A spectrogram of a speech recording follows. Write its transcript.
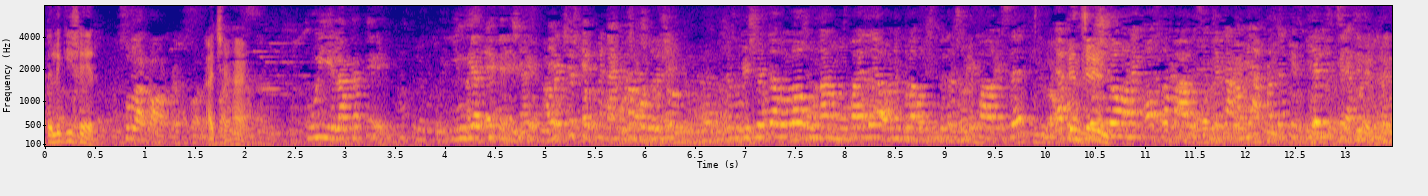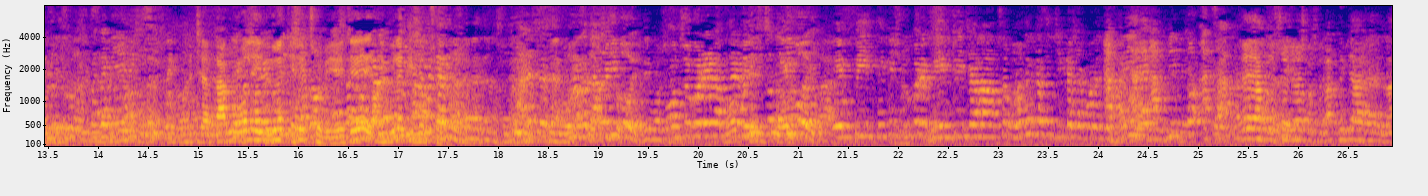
তাহলে কিসের? সের আচ্ছা হ্যাঁ। ওই এলাকাতে ইন্ডিয়া থেকে এসে আমি শেষ করতে এক কথা বলবেন। বিষয়টা হলো ওনার মোবাইলে অনেকগুলো পিস্তলের ছবি পাওয়া গেছে। এবং অনেক অস্ত্র পাওয়া গেছে যেটা আমি আপনাদেরকে দিয়ে দিচ্ছি। আচ্ছা তার মোবাইলে এগুলো কিসের ছবি? এই যে এগুলো কিসের ছবি? এমপি থেকে শুরু করে বিএনপি যারা আছে ওদের কাছে জিজ্ঞাসা করে আপনি আপনি তো আচ্ছা আপনি- জান, জান, এটা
